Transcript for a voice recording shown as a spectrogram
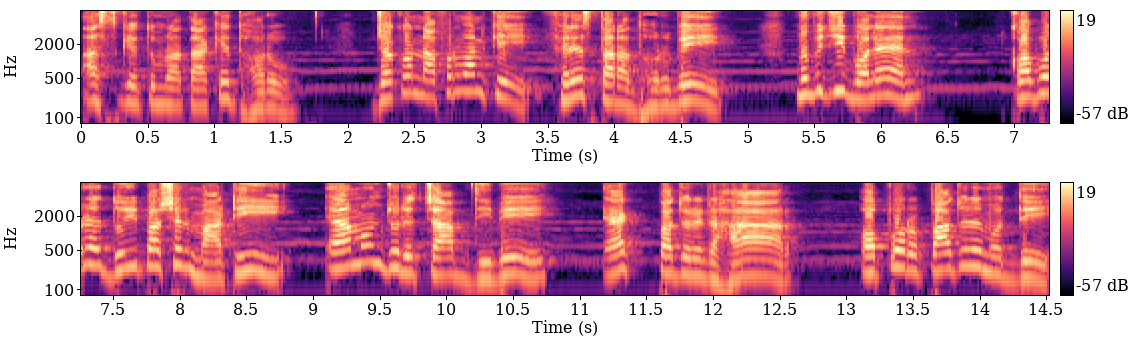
আজকে তোমরা তাকে ধরো। যখন নাফরমানকে ফেরেস্তারা ধরবে, নবীজি বলেন, কবরের দুই পাশের মাটি এমন জোরে চাপ দিবে, এক পাজরের হার অপর পাজরের মধ্যে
